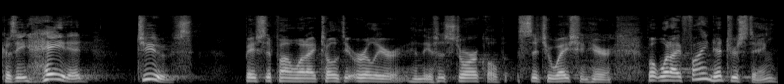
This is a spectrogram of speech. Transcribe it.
because he hated Jews based upon what I told you earlier in the historical situation here. But what I find interesting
